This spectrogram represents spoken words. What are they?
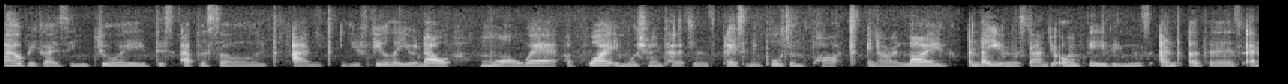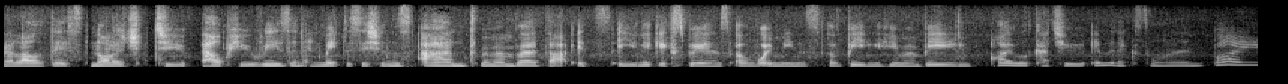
I hope you guys enjoyed this episode and you feel that you're now more aware of why emotional intelligence plays an important part in our life and that you understand your own feelings and others and allow this knowledge to help you reason and make decisions and remember that it's a unique experience of what it means of being a human being. I will catch you in the next one. Bye.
